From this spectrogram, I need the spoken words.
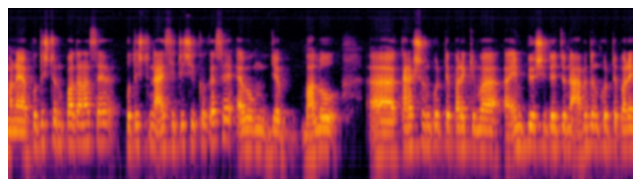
মানে প্রতিষ্ঠান প্রধান আছে, প্রতিষ্ঠানে আইসিটি শিক্ষক আছে এবং যে ভালো কারেকশন করতে পারে কিংবা এমপিও শিটের জন্য আবেদন করতে পারে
